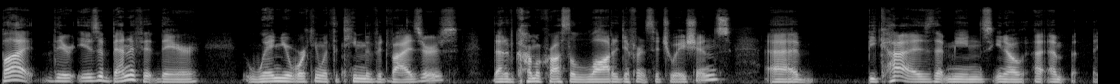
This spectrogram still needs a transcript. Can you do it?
but there is a benefit there when you're working with a team of advisors that have come across a lot of different situations. Uh, because that means you know, uh, um, uh,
